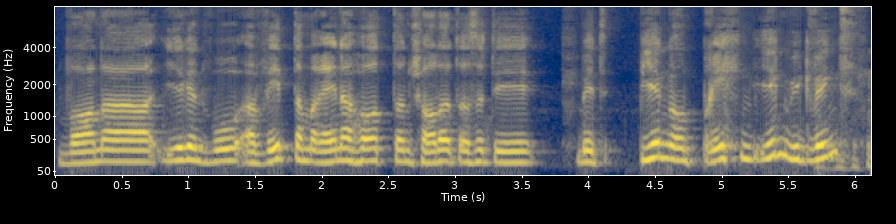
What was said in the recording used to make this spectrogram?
wenn er irgendwo ein Wett am Renner hat, dann schaut er, dass er die mit Birgen und Brechen irgendwie gewinnt.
